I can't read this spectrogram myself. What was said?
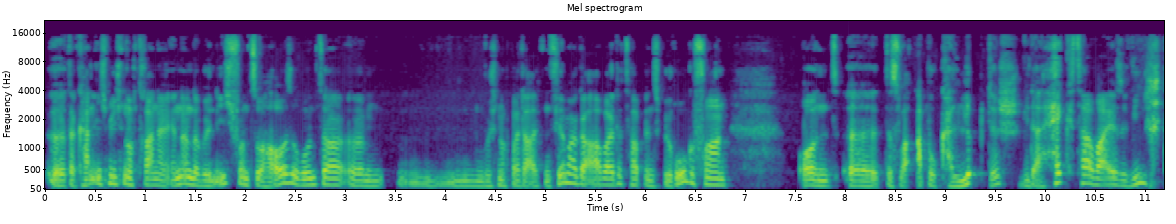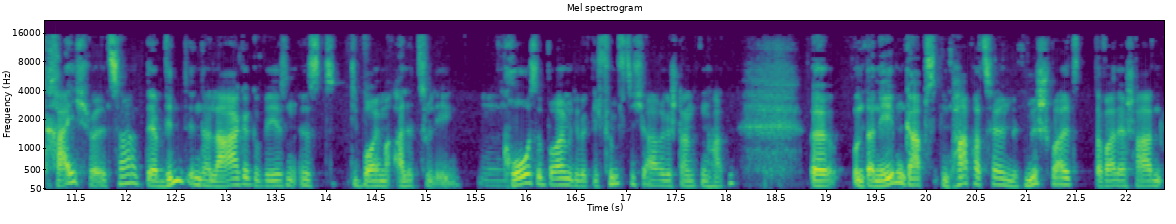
Mhm. Äh, da kann ich mich noch dran erinnern, da bin ich von zu Hause runter, ähm, wo ich noch bei der alten Firma gearbeitet habe, ins Büro gefahren und äh, das war apokalyptisch, wieder hektarweise wie Streichhölzer der Wind in der Lage gewesen ist, die Bäume alle zu legen. Mhm. Große Bäume, die wirklich 50 Jahre gestanden hatten. Äh, und daneben gab es ein paar Parzellen mit Mischwald, da war der Schaden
